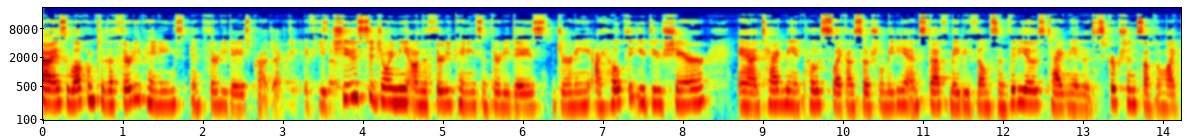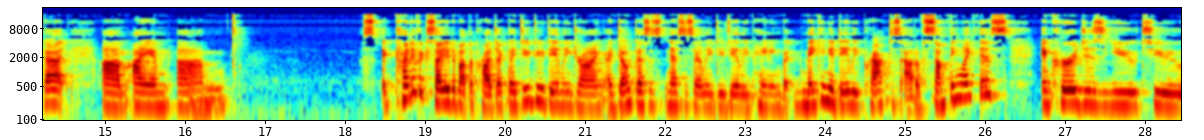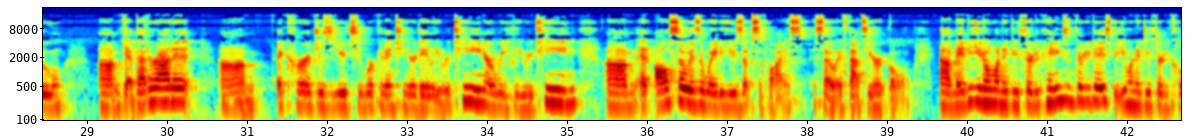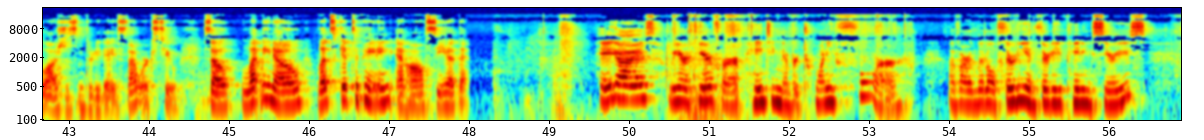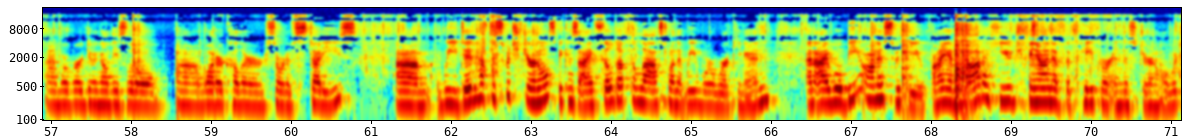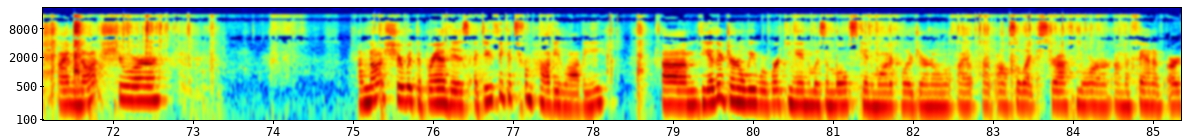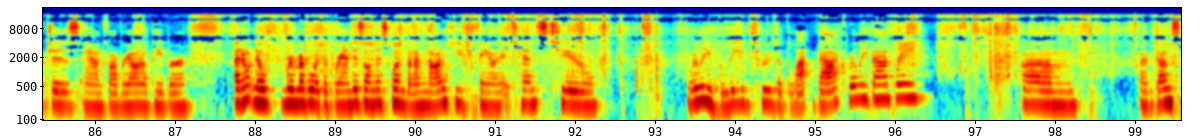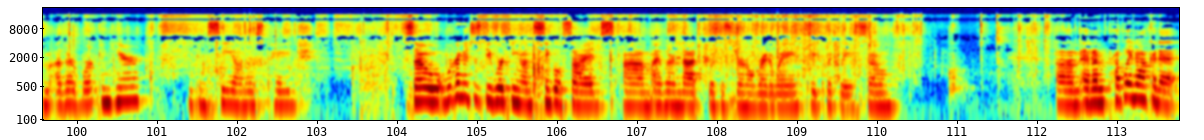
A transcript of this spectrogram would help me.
Guys, welcome to the 30 Paintings in 30 Days project. If you so, choose to join me on the 30 Paintings in 30 Days journey, I hope that you do share and tag me in posts like on social media and stuff, maybe film some videos, tag me in the description, something like that. Um, I am um, kind of excited about the project. I do do daily drawing. I don't necessarily do daily painting, but making a daily practice out of something like this encourages you to um, get better at it, um, encourages you to work it into your daily routine or weekly routine. Um, it also is a way to use up supplies. So if that's your goal. Uh, maybe you don't want to do 30 paintings in 30 days, but you want to do 30 collages in 30 days. That works too. So let me know. Let's get to painting and I'll see you at the Hey guys, we are here for painting number 24 of our little 30 and 30 painting series um, where we're doing all these little uh, watercolor sort of studies. Um, we did have to switch journals because I filled up the last one that we were working in. And I will be honest with you, I am not a huge fan of the paper in this journal, which I'm not sure, I'm not sure what the brand is. I do think it's from Hobby Lobby. Um, the other journal we were working in was a Moleskine watercolor journal. I, I, also like Strathmore. I'm a fan of Arches and Fabriano paper. I don't know, remember what the brand is on this one, but I'm not a huge fan. It tends to really bleed through the black back really badly. Um, I've done some other work in here. You can see on this page so we're going to just be working on single sides. Um, I learned that with this journal right away pretty quickly. So, um, and I'm probably not going to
